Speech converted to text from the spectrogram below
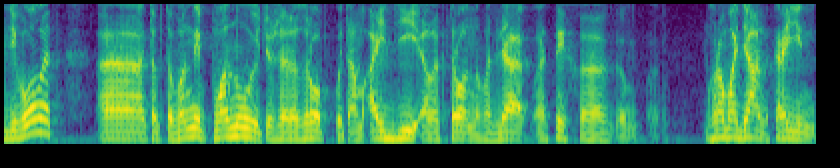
ID Wallet. Е, Тобто вони планують уже розробку там ID електронного для е, тих е, е, громадян країн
